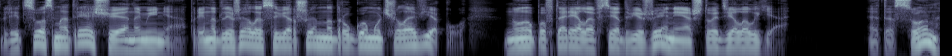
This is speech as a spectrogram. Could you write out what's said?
Лицо, смотрящее на меня, принадлежало совершенно другому человеку, но повторяло все движения, что делал я. Это сон?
